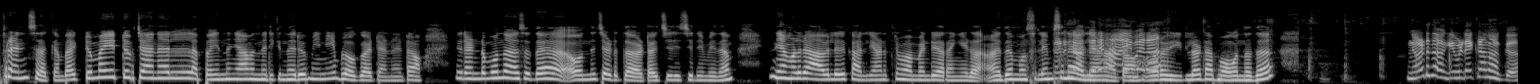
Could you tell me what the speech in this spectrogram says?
Hi friends welcome back to my YouTube channel അപ്പോൾ ഇന്ന് ഞാൻ വന്നിരിക്കുന്ന ഒരു മിനി ബ്ലോഗായിട്ടാണ് കേട്ടോ. ഇത് രണ്ട് മൂന്ന് ദിവസത്തെ ഒന്നിച്ചെടുത്ത കേട്ടോ ഇച്ചിരി ഇച്ചിരി വീതം ഇന്ന് ഞങ്ങൾ രാവിലെ ഒരു കല്യാണത്തിന് പോകാൻ വേണ്ടി ഇറങ്ങിയതാണ് ഇത് മുസ്ലിംസിന്റെ കല്യാണം കേട്ടോ. ഓരോ വീട്ടിലോട്ടാണ് പോകുന്നത്. ഇങ്ങോട്ട് നോക്ക് ഇവിടേക്കാ നോക്ക്.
